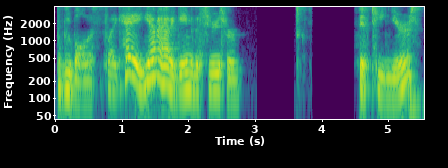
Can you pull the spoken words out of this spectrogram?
blue balled us. It's like, hey, you haven't had a game in the series for fifteen years.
